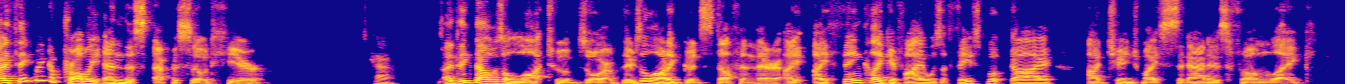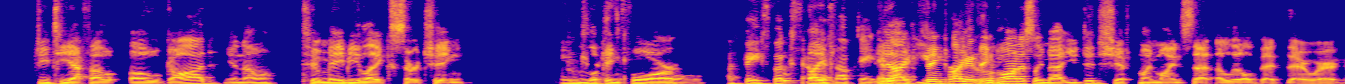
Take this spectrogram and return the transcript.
i think we could probably end this episode here Yeah. I think that was a lot to absorb. There's a lot of good stuff in there. I I think like if I was a Facebook guy, I'd change my status from like GTFO oh god, you know, to maybe like searching and looking for Cool. a Facebook Like, status update. yeah, I think I think honestly, Matt, you did shift my mindset a little bit there where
